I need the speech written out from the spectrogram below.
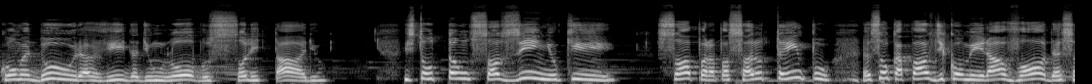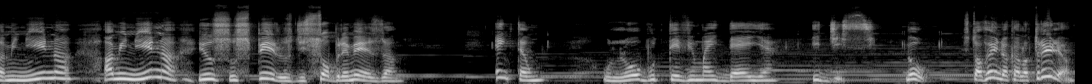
como é dura a vida de um lobo solitário. Estou tão sozinho que, só para passar o tempo, eu sou capaz de comer a avó dessa menina, a menina e os suspiros de sobremesa. Então, o lobo teve uma ideia e disse: Oh, está vendo aquela trilha?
